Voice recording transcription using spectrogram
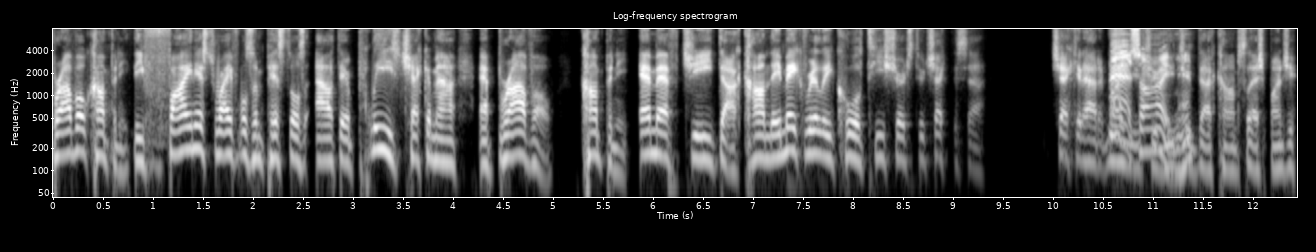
Bravo Company, the finest rifles and pistols out there. Please check them out at Bravo Company, MFG.com. They make really cool t-shirts too. Check this out. Check it out at my Yeah, YouTube, right, youtube.com slash Bongino.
